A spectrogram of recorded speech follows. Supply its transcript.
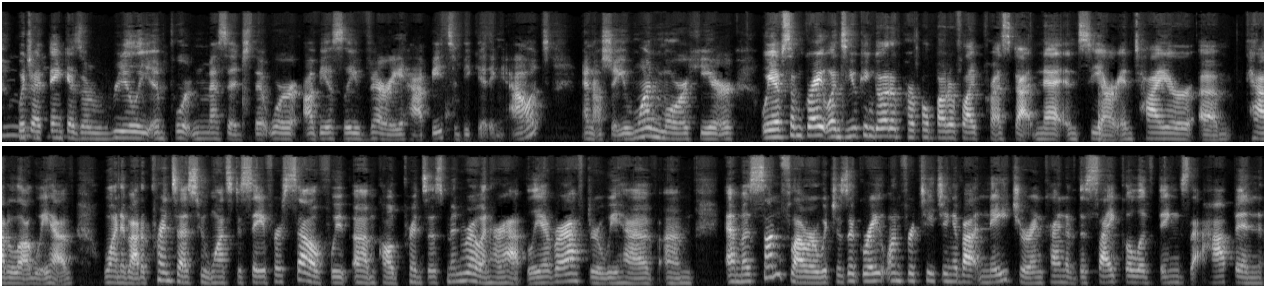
mm-hmm. which I mm. think is a really important message that we're obviously very happy to be getting out and I'll show you one more here. We have some great ones. You can go to purplebutterflypress.net and see our entire um, catalog. We have one about a princess who wants to save herself. We um, called Princess Monroe and her happily ever after. We have um, Emma's Sunflower, which is a great one for teaching about nature and kind of the cycle of things that happen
